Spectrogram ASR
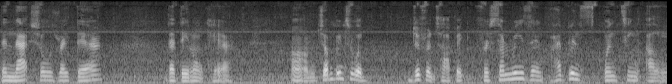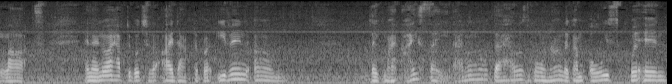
then that shows right there that they don't care. Um, jumping to a different topic, for some reason I've been squinting a lot, and I know I have to go to the eye doctor, but even um, like my eyesight. I don't know what the hell is going on. Like I'm always squinting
